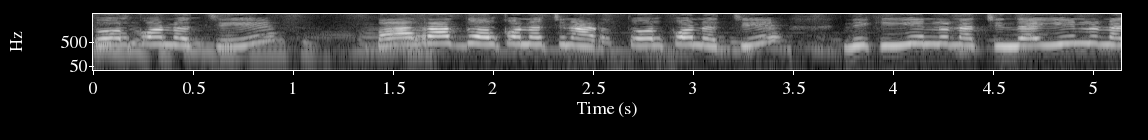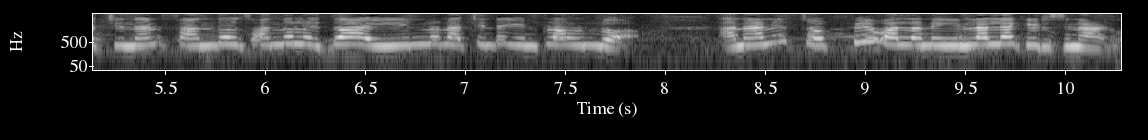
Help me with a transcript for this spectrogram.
తోలుకొని వచ్చి బాలరాజు తోలుకొని వచ్చినాడు తోలుకొని వచ్చి నీకు ఈ ఇండ్లు నచ్చిందా? ఈ ఇండ్లు నచ్చిందా? అని సందులు సందులు ఇద్దా ఈ ఇండ్లు నచ్చింటే ఇంట్లో ఉండు అని అని చెప్పి వాళ్ళని ఇళ్ళలోకి ఇడిచినాడు.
